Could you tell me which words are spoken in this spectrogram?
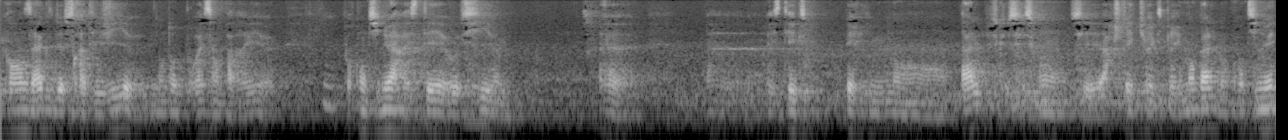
grands axes de stratégie euh, dont on pourrait s'emparer euh, pour continuer à rester aussi rester puisque c'est ce qu'on, c'est architecture expérimentale, donc continuer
